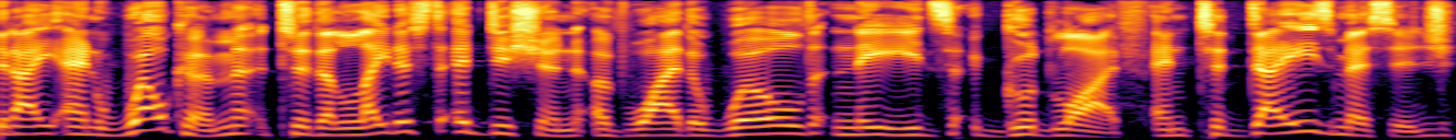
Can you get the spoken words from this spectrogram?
G'day and welcome to the latest edition of Why the World Needs Good Life. And today's message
